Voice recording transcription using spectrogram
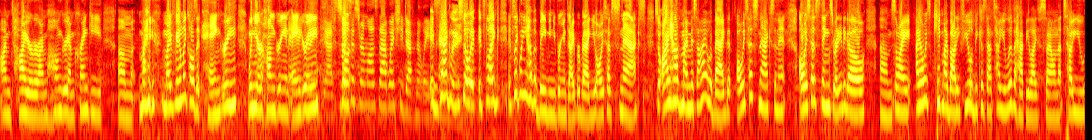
I'm tired or I'm hungry, I'm cranky. Um, my my family calls it hangry when you're hungry and angry. Yes, So my sister-in-law's that way. She definitely Exactly. So it, it's like it's like when you have a baby and you bring a diaper bag. You always have snacks. So I have my Miss Iowa bag that always has snacks in it. Always has things ready to go. Um, so I, I always keep my body fueled because that's how you live a happy lifestyle and that's how you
